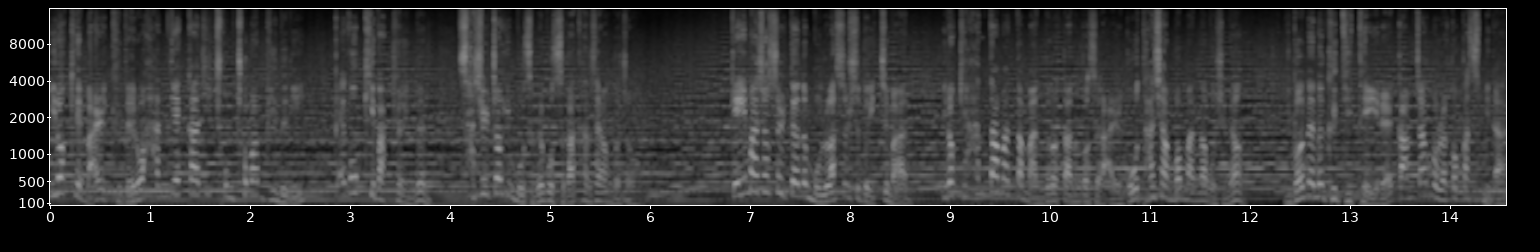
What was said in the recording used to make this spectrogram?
이렇게 말 그대로 한계까지 촘촘한 비늘이 빼곡히 박혀있는 사실적인 모습의 보스가 탄생한 거죠. 게임하셨을 때는 몰랐을 수도 있지만 이렇게 한 땀 한 땀 만들었다는 것을 알고 다시 한번 만나보시면 이번에는 그 디테일에 깜짝 놀랄 것 같습니다.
